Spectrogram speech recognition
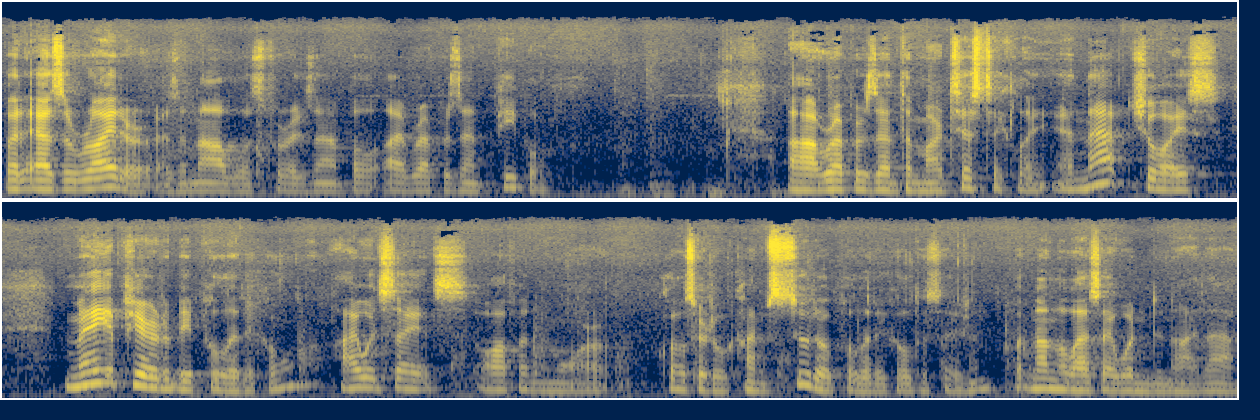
but as a writer, as a novelist, for example, I represent people, uh, represent them artistically. And that choice may appear to be political. I would say it's often more closer to a kind of pseudo political decision, but nonetheless, I wouldn't deny that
